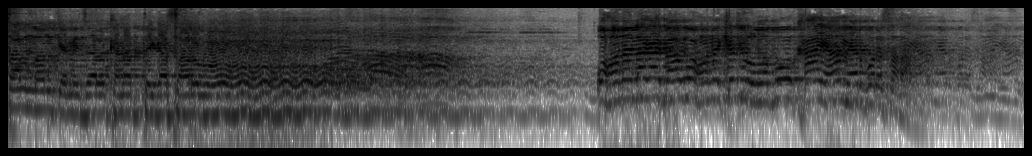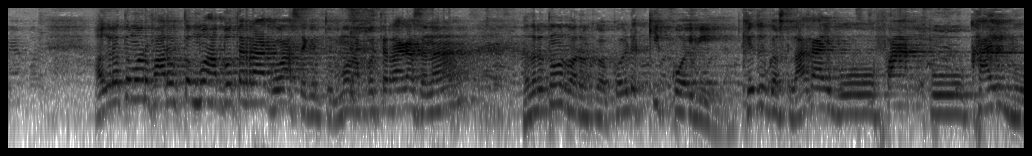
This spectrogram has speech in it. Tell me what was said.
সালমানকে আমি জেলখানার থেকে ছাড়বো। ওহনে লাগাইবা, ওহনে খেজুর লাবো খাই আম, এরপরে সারা হজরত তোমার ফারুক তো মোহাব্বতের রাগও আছে কিন্তু, মোহাব্বতের রাগ আছে না? হজরত তোমার ফারুক কইটা কি কইবি? খেজুর গাছ লাগাইবো, ফাঁকবো, খাইবো।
